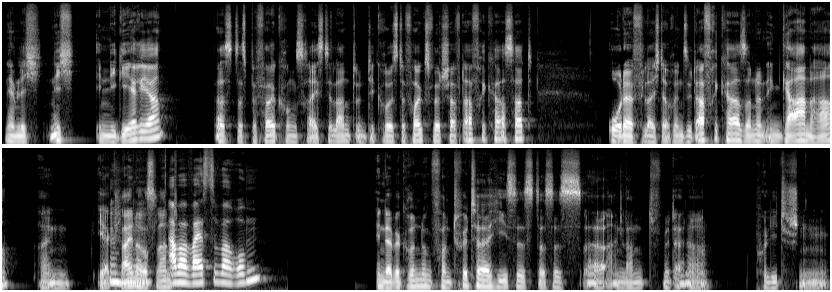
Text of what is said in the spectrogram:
nämlich nicht in Nigeria, was das bevölkerungsreichste Land und die größte Volkswirtschaft Afrikas hat, oder vielleicht auch in Südafrika, sondern in Ghana, ein eher mhm. kleineres Land. Aber weißt du warum? In der Begründung von Twitter hieß es, dass es äh, ein Land mit einer politischen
